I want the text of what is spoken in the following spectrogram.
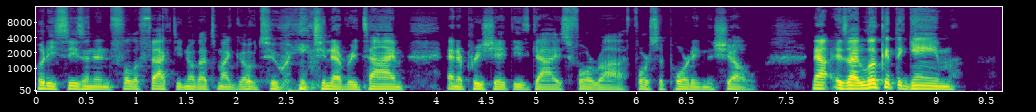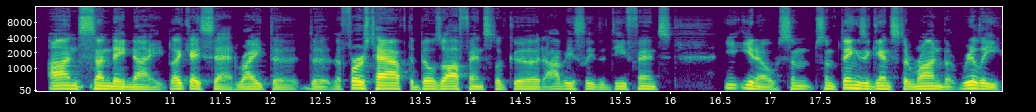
Hoodie season in full effect. You know that's my go-to each and every time, and appreciate these guys for uh, for supporting the show. Now, as I look at the game on Sunday night, like I said, right the the the first half, the Bills' offense looked good. Obviously, the defense, you, you know, some some things against the run, but really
